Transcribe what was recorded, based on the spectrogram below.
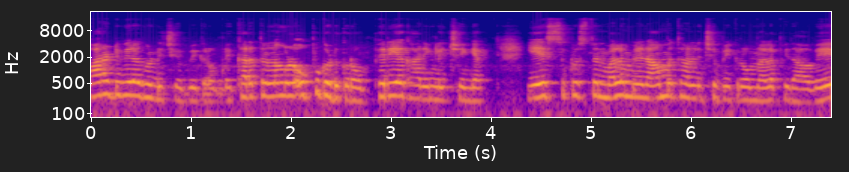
பாராட்டுவீராக நிச்சயிப்பிக்கிறோம். உடைய கருத்தில் நாங்கள் ஒப்பு கொடுக்குறோம். பெரிய காரியங்களை செய்யுங்க. ஏசு கிறிஸ்தன் வல்லமையை நாமத்தால் நிச்சயிப்பிக்கிறோம். நல்ல பிதாவே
